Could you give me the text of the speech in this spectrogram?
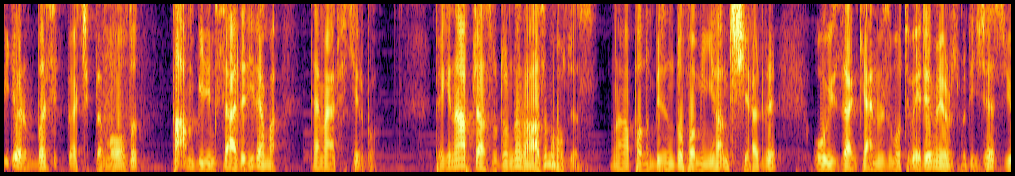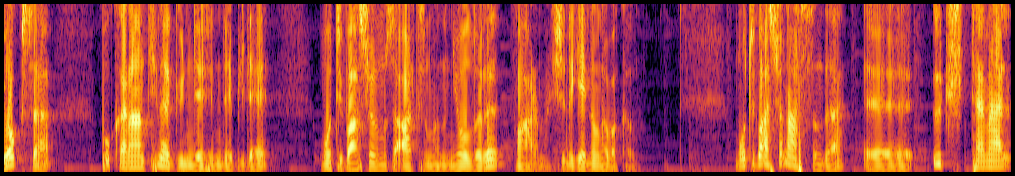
biliyorum basit bir açıklama oldu. Tam bilimsel de değil ama temel fikir bu. Peki ne yapacağız bu durumda? Razı mı olacağız? Ne yapalım? Bizim dopamin yanlış yerde. O yüzden kendimizi motive edemiyoruz mu diyeceğiz. Yoksa bu karantina günlerinde bile motivasyonumuzu artırmanın yolları var mı? Şimdi gelin ona bakalım. Motivasyon aslında e, üç temel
